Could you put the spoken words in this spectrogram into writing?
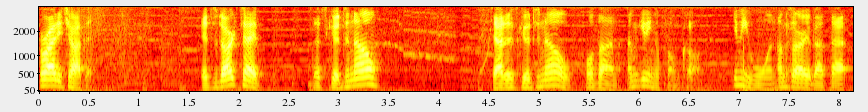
Karate chop it. It's a dark type. That's good to know. That is good to know. Hold on. I'm getting a phone call. Give me one. I'm sorry about that.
